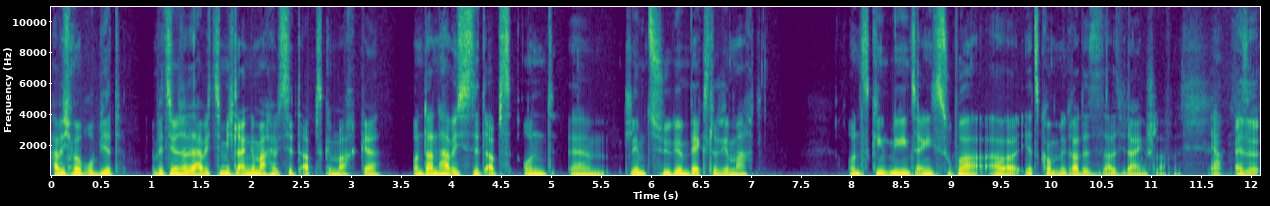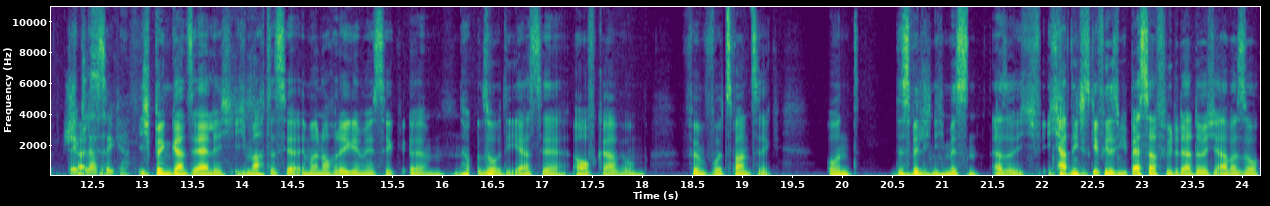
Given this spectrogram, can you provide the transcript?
habe ich mal probiert. Beziehungsweise habe ich ziemlich lange gemacht, habe ich Sit-Ups gemacht, gell? Und dann habe ich Sit-Ups und ähm, Klimmzüge im Wechsel gemacht. Und es ging, mir ging es eigentlich super, aber jetzt kommt mir gerade, dass es alles wieder eingeschlafen ist. Ja, Also der Scheiße. Klassiker. ich bin ganz ehrlich, ich mache das ja immer noch regelmäßig, ähm, so die erste Aufgabe um 5.20 Uhr und das will ich nicht missen. Also ich, ich habe nicht das Gefühl, dass ich mich besser fühle dadurch, aber so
